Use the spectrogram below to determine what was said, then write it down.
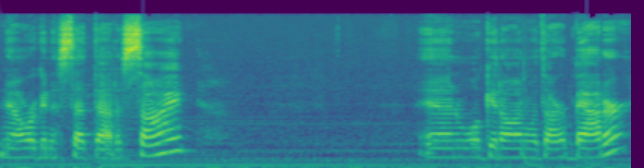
Now we're going to set that aside and we'll get on with our batter.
